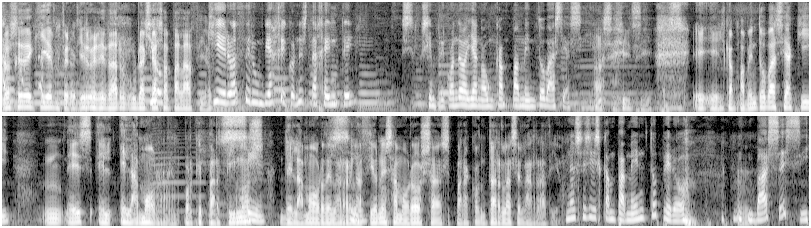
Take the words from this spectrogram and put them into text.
No sé de quién, pero quiero heredar una Yo casa palacio. Quiero hacer un viaje con esta gente, si- siempre y cuando vayan a un campamento base así. ¿eh? Ah, sí, sí. Eh, el campamento base aquí mm, es el, el amor, porque partimos Sí. del amor, de las Sí. relaciones amorosas para contarlas en la radio. No sé si es campamento, pero base sí.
